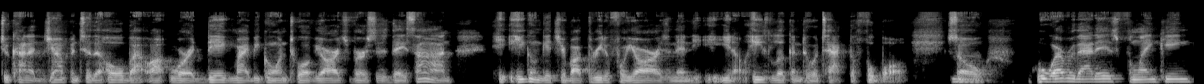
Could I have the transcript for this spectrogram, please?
to kind of jump into the hole by, uh, where a dig might be going 12 yards versus Dasan. He, he gonna get you about three to four yards, and then he, you know he's looking to attack the football. So whoever that is flanking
